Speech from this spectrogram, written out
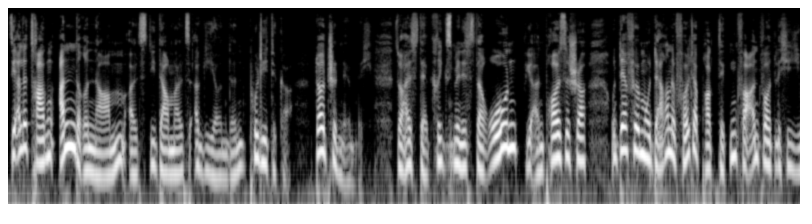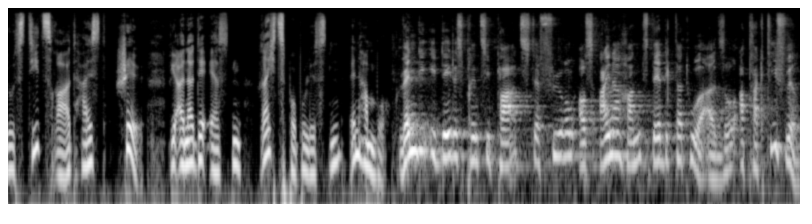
sie alle tragen andere Namen als die damals agierenden Politiker. Deutsche nämlich. So heißt der Kriegsminister Rohn wie ein preußischer und der für moderne Folterpraktiken verantwortliche Justizrat heißt Schill, wie einer der ersten Rechtspopulisten in Hamburg. Wenn die Idee des Prinzipats der Führung aus einer Hand der Diktatur also attraktiv wird,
